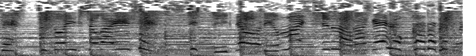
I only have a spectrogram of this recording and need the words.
です。ずっと一緒がいいです父料理うまい。し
